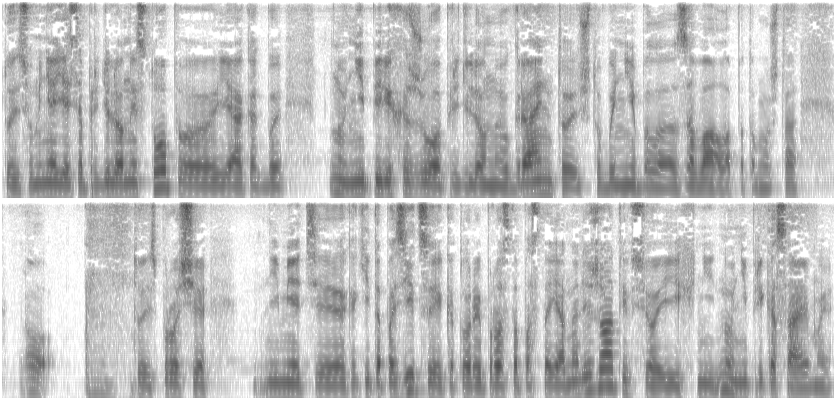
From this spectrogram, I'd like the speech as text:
то есть у меня есть определенный стоп, э, я как бы, ну, не перехожу определенную грань, то есть чтобы не было завала, потому что, ну, то есть проще иметь э, какие-то позиции, которые просто постоянно лежат и все, и их не, ну, неприкасаемые.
